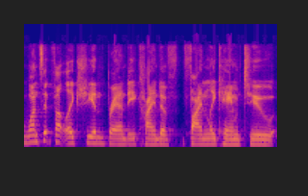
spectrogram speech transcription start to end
once it felt like she and Brandi kind of finally came to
